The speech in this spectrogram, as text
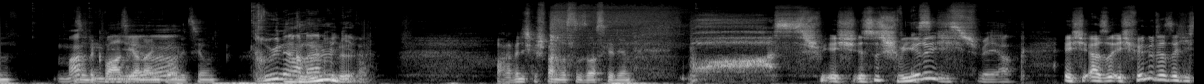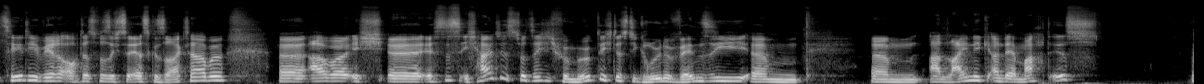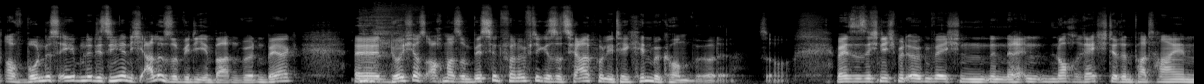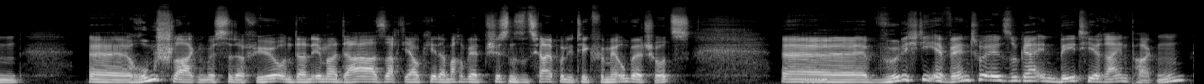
Machen also eine quasi Alleinkoalition. Grüne Alleinregierung. Oh, da bin ich gespannt, was du sagst, Gideon. Boah, es ist, schwierig. Es ist schwierig. Es ist schwer. Ich, also ich finde tatsächlich, CT wäre auch das, was ich zuerst gesagt habe. Äh, aber ich, äh, es ist, ich halte es tatsächlich für möglich, dass die Grüne, wenn sie ähm, ähm, alleinig an der Macht ist, auf Bundesebene, die sind ja nicht alle so wie die in Baden-Württemberg, äh, durchaus auch mal so ein bisschen vernünftige Sozialpolitik hinbekommen würde. So. Wenn sie sich nicht mit irgendwelchen noch rechteren Parteien äh, rumschlagen müsste dafür und dann immer da sagt, ja, okay, dann machen wir halt beschissen Sozialpolitik für mehr Umweltschutz, äh, mhm. würde ich die eventuell sogar in B-Tier reinpacken.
